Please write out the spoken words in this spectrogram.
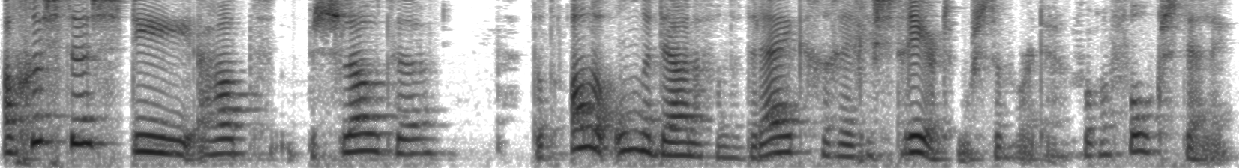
Augustus die had besloten dat alle onderdanen van het rijk geregistreerd moesten worden voor een volkstelling.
